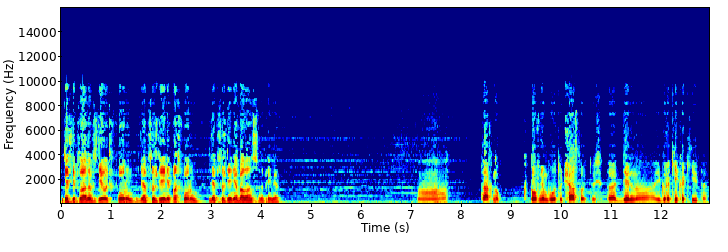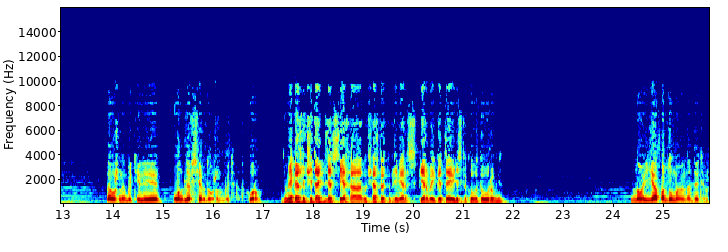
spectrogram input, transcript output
Нет ли планов сделать форум для обсуждения, под форум для обсуждения баланса, например? А, так, ну кто в нем будет участвовать? То есть это отдельно игроки какие-то должны быть или он для всех должен быть этот форум? Ну, мне кажется, читать для всех, а участвовать, например, с первой ГТ или с какого-то уровня. Ну, я подумаю над этим.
